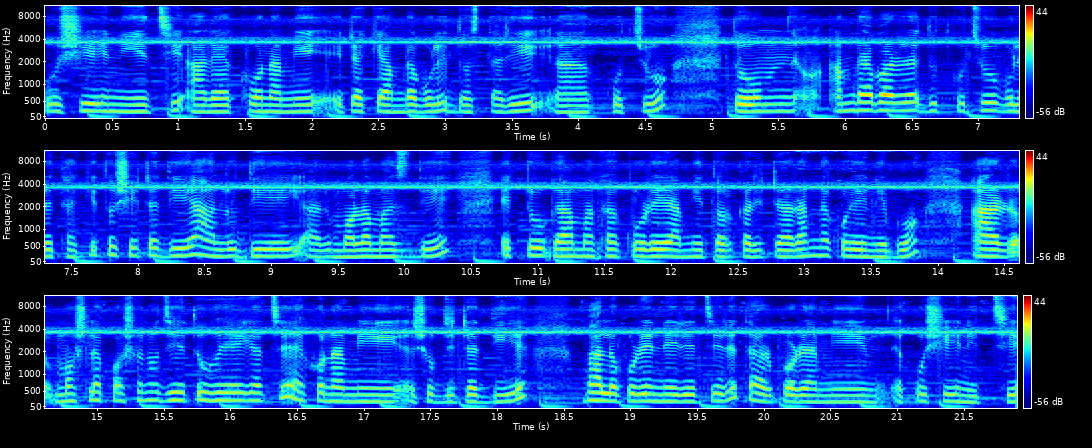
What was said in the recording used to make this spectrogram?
কষিয়ে নিয়েছি। আর এখন আমি এটাকে আমরা বলি দস্তারি কচু। তো আমরা আবার দুধ কচু বলে থাকি। তো সেটা দিয়ে আলু দিয়ে আর মলা মাছ দিয়ে একটু গা মাখা করে আমি তরকারিটা রান্না করে নেব। আর মশলা কষানো যেহেতু হয়ে গেছে, এখন আমি সবজিটা দিয়ে ভালো করে নেড়ে চেড়ে তারপরে আমি কষিয়ে নিচ্ছি।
